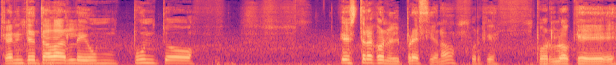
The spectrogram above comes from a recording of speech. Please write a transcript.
que han intentado darle un punto extra con el precio, ¿no? Porque por lo que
